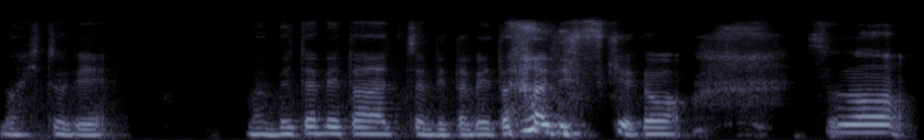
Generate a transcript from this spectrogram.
の人で、まあ、ベタベタっちゃベタベタなんですけど、その、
